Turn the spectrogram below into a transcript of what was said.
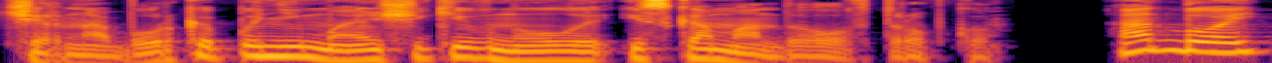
Чернобурка, понимающе кивнула и скомандовала в трубку. «Отбой!»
